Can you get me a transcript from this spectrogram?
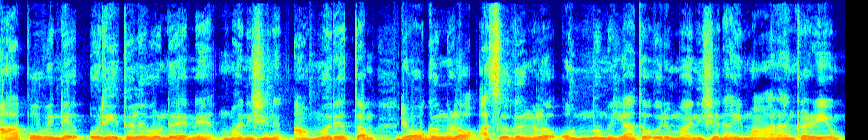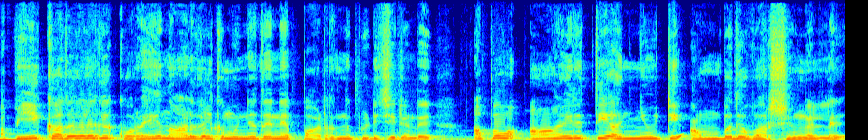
ആ പൂവിന്റെ ഒരു ഇതൾ കൊണ്ട് തന്നെ മനുഷ്യന് അമരത്വം രോഗങ്ങളോ അസുഖങ്ങളോ ഒന്നുമില്ലാത്ത ഒരു മനുഷ്യനായി മാറാൻ കഴിയും. അപ്പൊ ഈ കഥകളൊക്കെ കുറെ നാളുകൾക്ക് മുന്നേ തന്നെ പടർന്നു പിടിച്ചിട്ടുണ്ട്. അപ്പോൾ ആയിരത്തി അഞ്ഞൂറ്റി അമ്പത് വർഷങ്ങളിൽ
